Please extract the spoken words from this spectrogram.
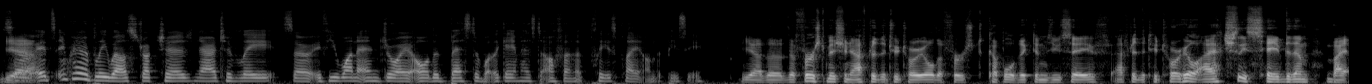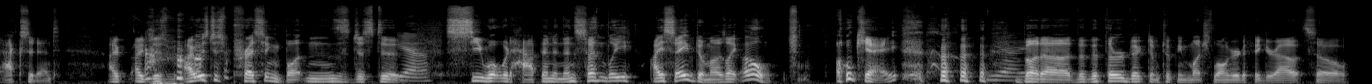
Yeah. So it's incredibly well structured narratively. So if you want to enjoy all the best of what the game has to offer, please play it on the PC. Yeah, the the first mission after the tutorial, the first couple of victims you save after the tutorial, I actually saved them by accident. I, I just I was just pressing buttons just to Yeah. see what would happen, and then suddenly I saved them. I was like, oh, okay. Yeah, but uh, the the third victim took me much longer to figure out, so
